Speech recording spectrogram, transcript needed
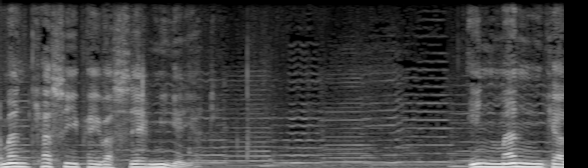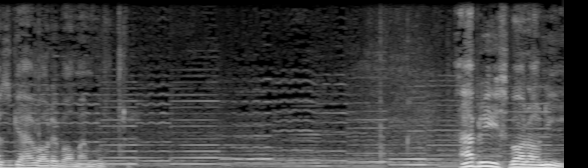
من کسی پیوسته میگرید. این من که از گهواره با من بود. ابریس بارانی.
